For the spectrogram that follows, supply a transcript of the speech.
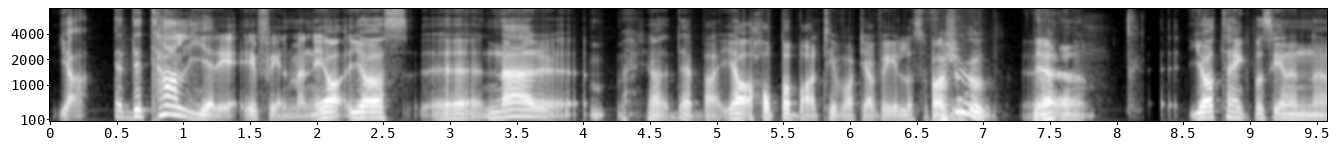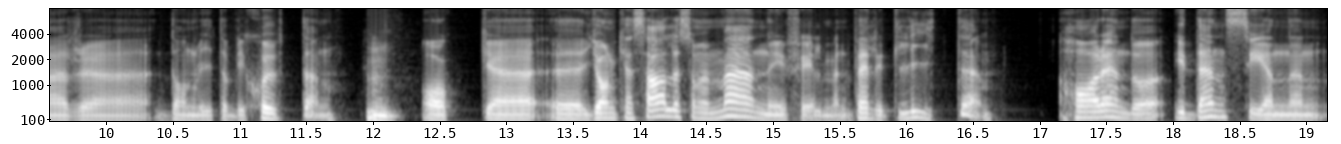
Ja, detaljer i, i filmen. Jag, jag, eh, när, ja, det bara, jag hoppar bara till vart jag vill. Och så Varsågod. Ja. Eh, jag tänker på scenen när eh, Don Vito blir skjuten. Mm. Och eh, eh, John Casale som är med nu i filmen, väldigt lite, har ändå i den scenen,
